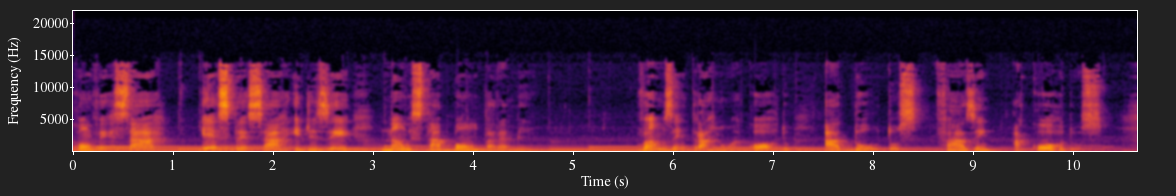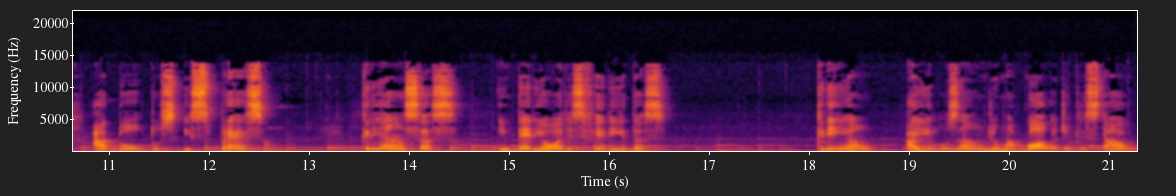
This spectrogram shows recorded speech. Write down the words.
conversar, expressar e dizer: não está bom para mim. Vamos entrar num acordo? Adultos fazem acordos. Adultos expressam. Crianças, interiores feridas, criam a ilusão de uma bola de cristal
